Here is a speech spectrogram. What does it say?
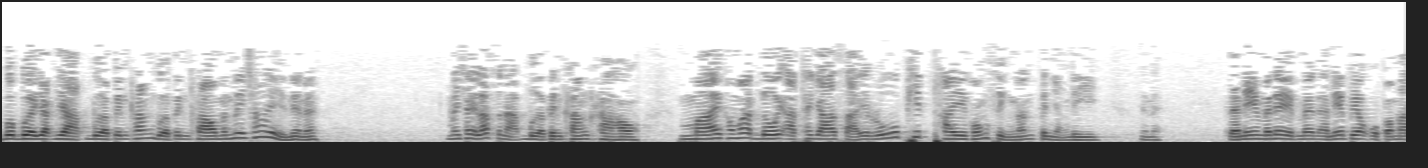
เบื่อเบื่ออยากอยากเบื่อเป็นครั้งเบื่อเป็นคราวมันไม่ใช่ เนี่ยนะ ไม่ใช่ลักษณะเบื่อเป็นครั้งคราว หมายคำว่าโดยอัธยาศัยรู้พิษภัยของสิ่งนั้นเป็นอย่างดี เนี่ยนะ แต่นี้ไม่ได้ไม่อันนี้เปรียบอุปมา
